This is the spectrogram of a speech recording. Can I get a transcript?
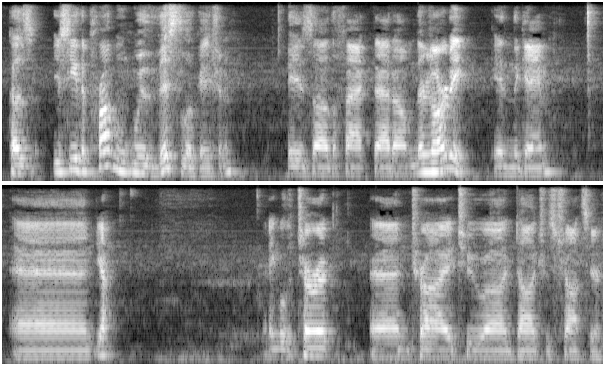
Because, you see, the problem with this location is uh, the fact that um, there's already in the game. And, yeah. Angle the turret and try to uh, dodge his shots here.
